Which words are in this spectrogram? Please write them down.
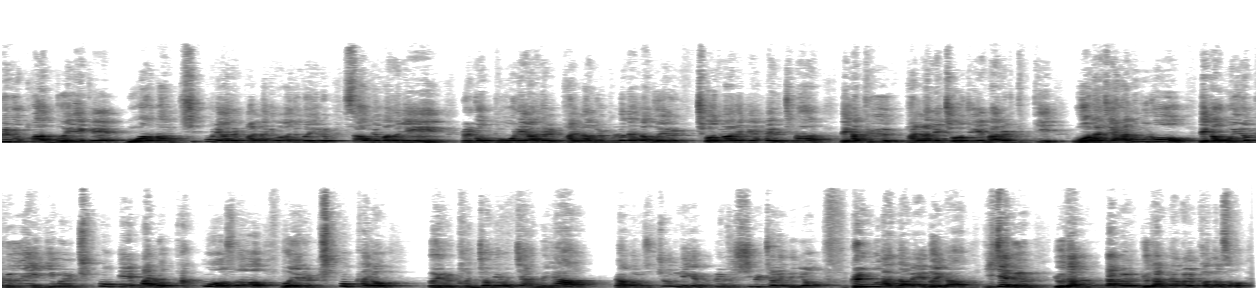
그리고 또한 너희에게 모아방 십볼의 아들 발락이 와가지고 너희를 싸우려고 하더니 그리고 부올의 아들 발람을 불러다가 너희를 저주하려게 하였지만 내가 그 발람의 저주의 말을 듣기 원하지 않으므로 내가 오히려 그의 입을 축복의 말로 바꾸어서 너희를 축복하여 너희를 건져내었지 않느냐 라고 하면서 쭉 얘기합니다. 그래서 11절에는요. 그리고 난 다음에 너희가 이제는 요단 땅을 요단강을 건너서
